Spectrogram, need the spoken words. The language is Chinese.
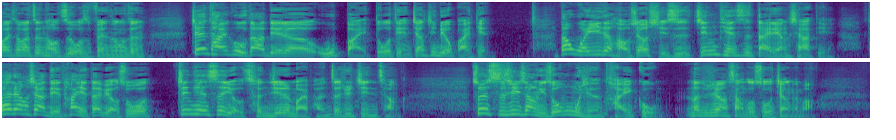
欢迎收看真投资，我是分钟真。今天台股大跌了五百多点，将近六百点。那唯一的好消息是，今天是带量下跌，带量下跌，它也代表说今天是有承接的买盘再去进场。所以实际上，你说目前的台股，那就像上周所讲的嘛，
